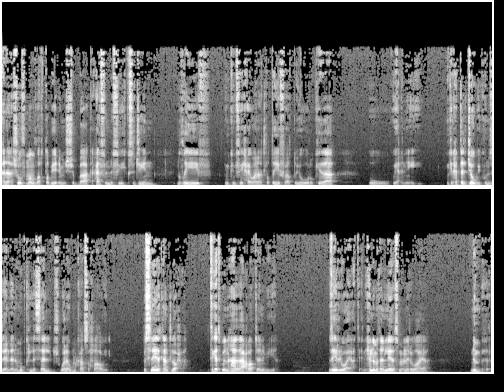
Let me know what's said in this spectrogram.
أنا أشوف منظر طبيعي من الشباك أعرف انه فيه أكسجين نظيف يمكن فيه حيوانات لطيفة طيور وكذا ويعني يمكن حتى الجو يكون زين لأنه مو بكله ثلج ولا هو مكان صحراوي. بس ليه إذا كانت لوحة؟ تقدر تقول إن هذا أعراض جانبية. زي الروايات يعني. إحنا مثلا ليه سمعنا رواية ننبهر؟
